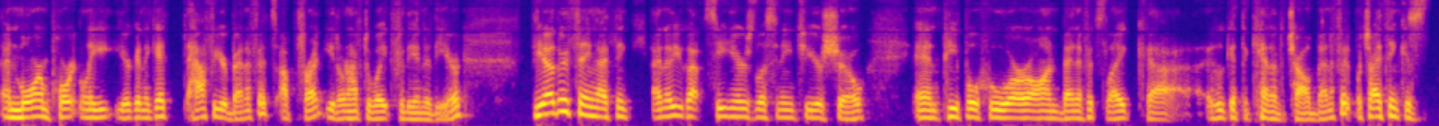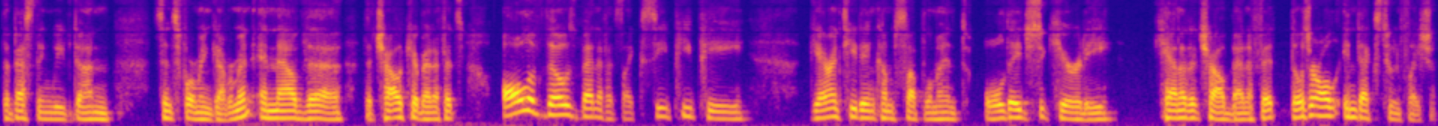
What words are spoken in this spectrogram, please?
And more importantly, you're going to get half of your benefits up front. You don't have to wait for the end of the year. The other thing I think I know you got seniors listening to your show and people who are on benefits like uh, who get the Canada Child Benefit, which I think is the best thing we've done since forming government, and now the the child care benefits. All of those benefits like CPP, Guaranteed Income Supplement, Old Age Security, Canada Child Benefit, those are all indexed to inflation.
